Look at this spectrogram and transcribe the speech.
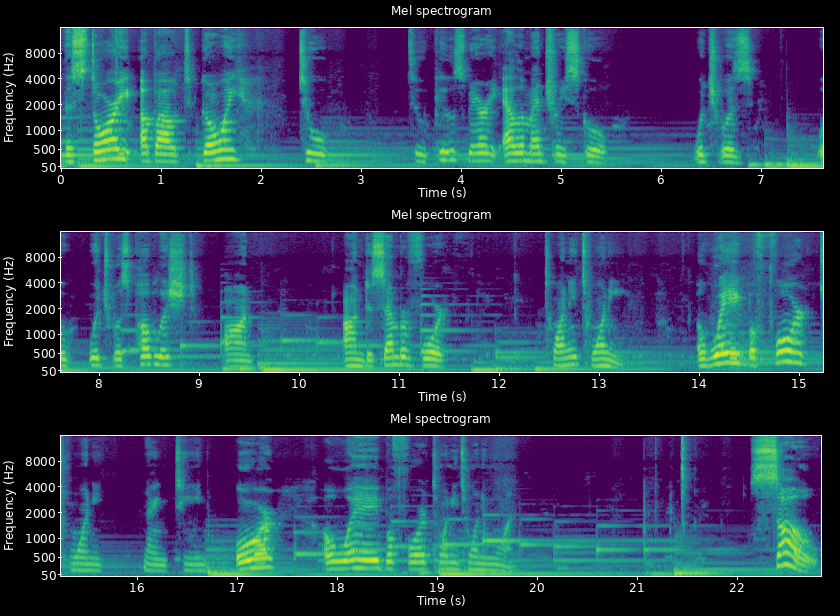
the story about going to to Pillsbury Elementary School, which was which was published on on December 4th, 2020, away before 2019 or away before 2021. So,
